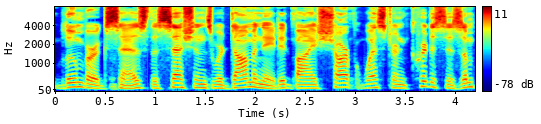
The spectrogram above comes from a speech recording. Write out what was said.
Bloomberg says the sessions were dominated by sharp Western criticism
